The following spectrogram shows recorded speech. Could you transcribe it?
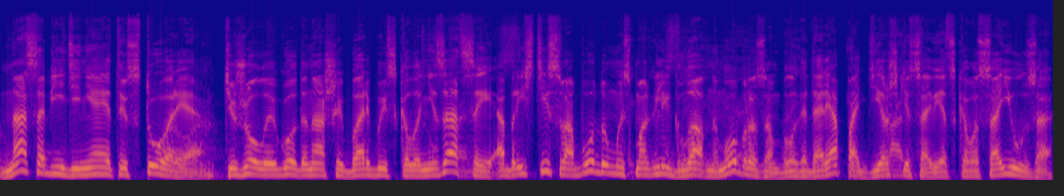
Нас объединяет история. Тяжелые годы нашей борьбы с колонизацией обрести свободу мы смогли главным образом благодаря поддержке Советского Союза,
